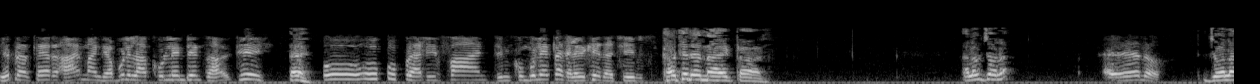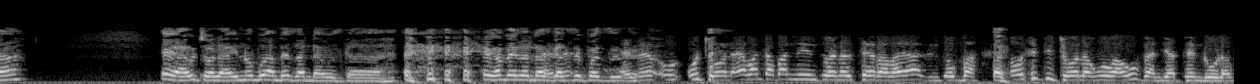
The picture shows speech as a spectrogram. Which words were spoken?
yebrasera hayi ma ndiyabulela kakhulu le nto yenzayo thi eh. ubradley fan ndimkhumbule exesha lelkaizer chiefs khawuthethe naye kuqala alo jola hello jola eyi hayi ujola inobuhambe ezaa ndawo zika hambe ezaa ndawo zikasipho zuze ujola abantu abaninzi wena uthera bayazi into yokuba eh. xa usithi jola ngoku awuva ndiyaphendula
